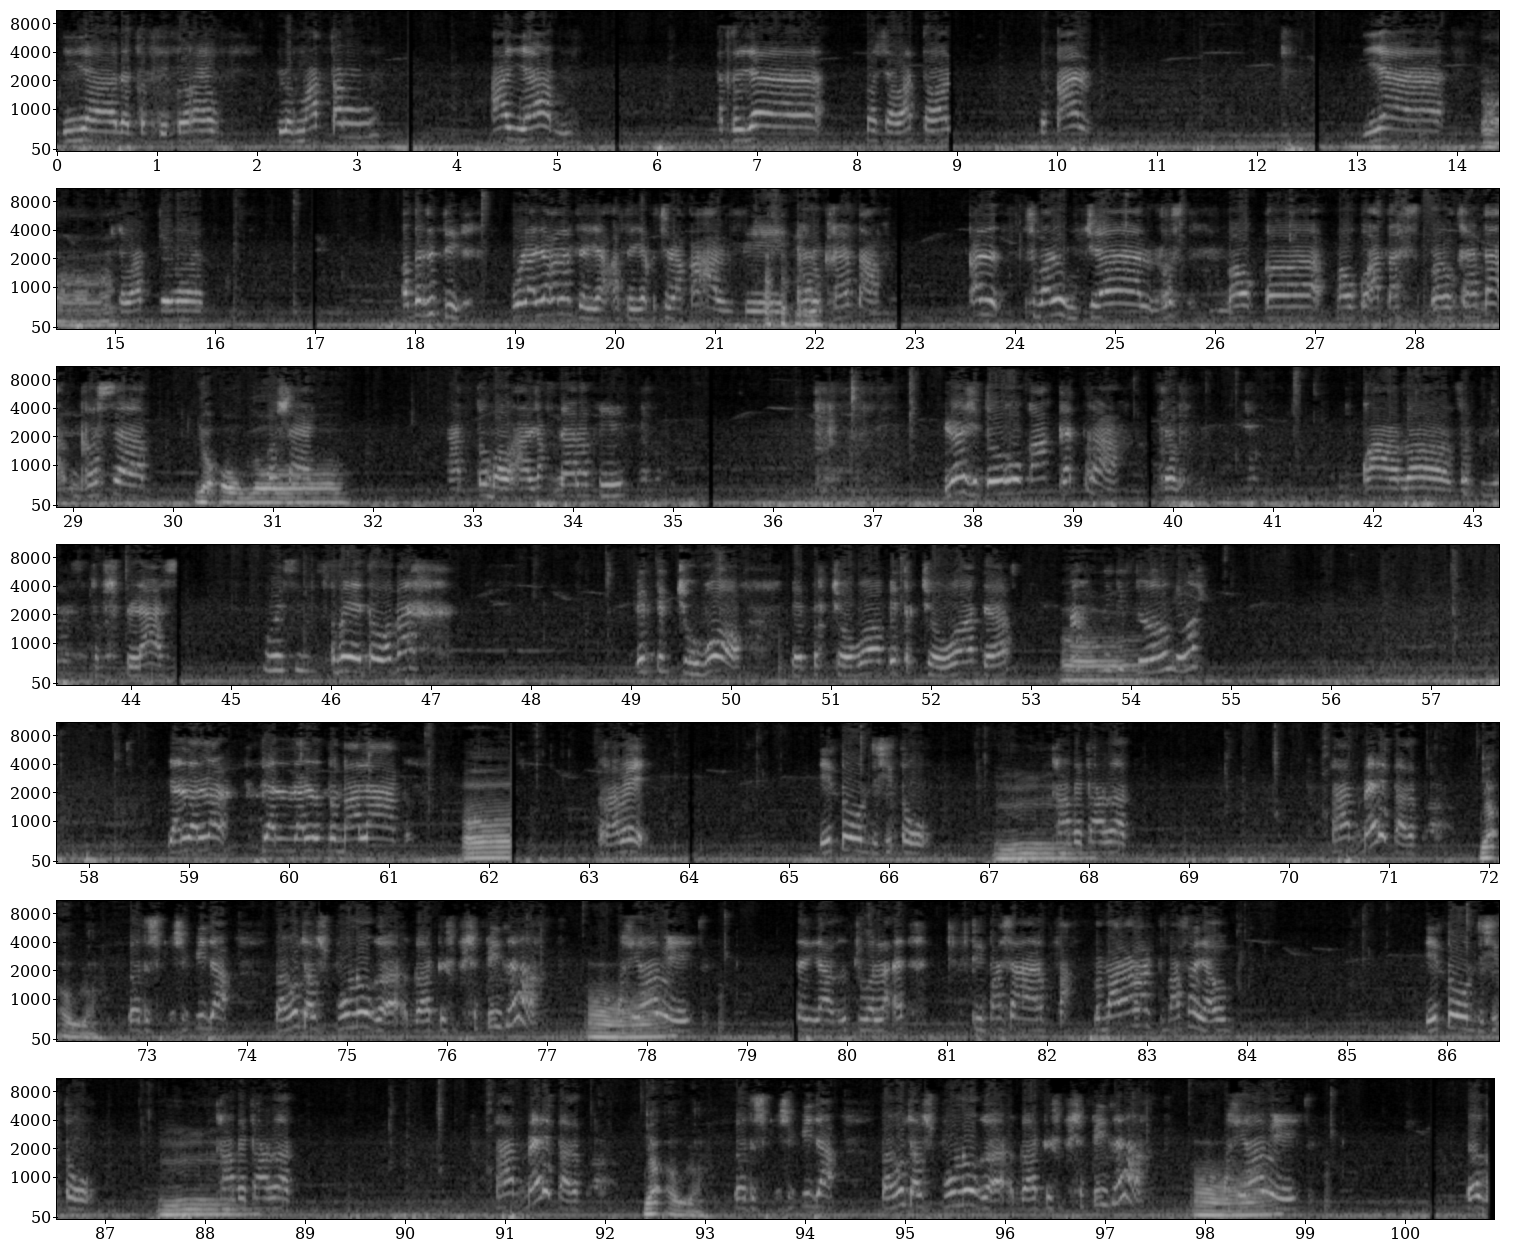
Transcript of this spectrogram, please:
Iya, dan ketika digoreng belum matang ayam. Satunya waton. Bukan. Iya, Ah, waton. Oh, tadi di mulanya kan ada yang ada yang kecelakaan di kereta. Kan semalam hujan, terus mau ke mau ke atas rel kereta gosep. Ya Allah. Satu bawa anaknya lagi. Ya situ kaget lah. Jam karena jam jam sebelas. Apa itu apa? Titik Jawa, titik Jawa, titik Jawa ada. Oh, Jawa. Oh, rame itu di situ. Hmm, rame banget. Rame banget. Ya Allah. gak ada sepi-sepinya baru jam 10 gak, gak ada sepi-sepinya Oh, masih rame. Yang jual eh, di pasar pak. Pemalang lah di pasar ya itu di situ. Hmm, rame banget banget ya Allah. gak ada sepi-sepinya baru jam 10 gak, gak ada sepi-sepinya Oh, masih rame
